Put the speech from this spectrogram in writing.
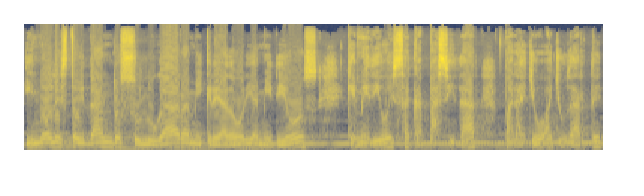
y no le estoy dando su lugar a mi Creador y a mi Dios que me dio esa capacidad para yo ayudarte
